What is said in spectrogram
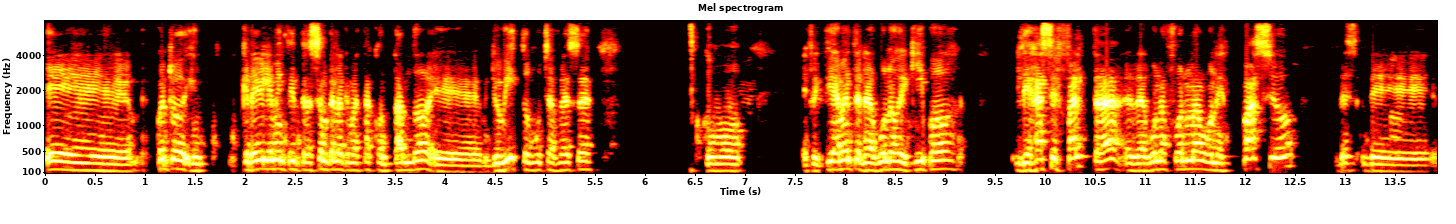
eh, encuentro increíblemente interesante lo que me estás contando. Eh, yo he visto muchas veces como efectivamente en algunos equipos les hace falta de alguna forma un espacio de,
